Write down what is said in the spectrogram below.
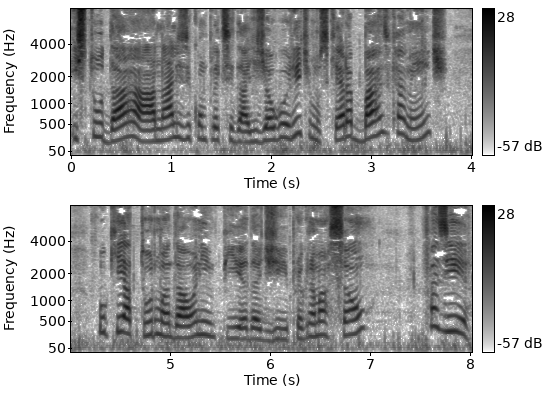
estudar a análise e complexidade de algoritmos, que era basicamente o que a turma da Olimpíada de Programação fazia.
